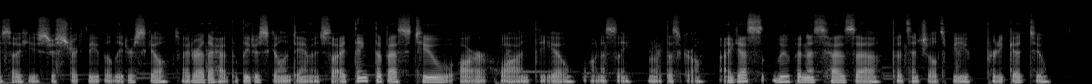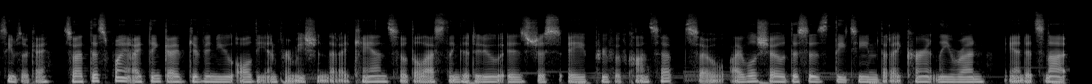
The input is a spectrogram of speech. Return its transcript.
so he's just strictly the leader skill. So I'd rather have the leader skill and damage. So I think the best two are Hwa and Theo, honestly. About this girl? I guess Lupinus has uh, potential to be pretty good too. Seems okay. So at this point, I think I've given you all the information that I can. So the last thing to do is just a proof of concept. So I will show this is the team that I currently run and it's not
